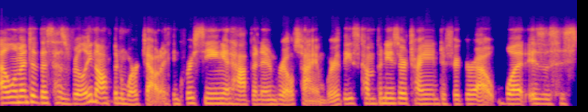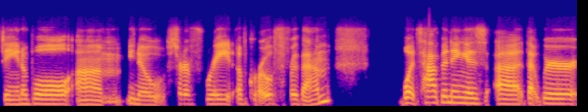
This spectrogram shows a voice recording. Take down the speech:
element of this has really not been worked out. I think we're seeing it happen in real time where these companies are trying to figure out what is a sustainable, um, you know, sort of rate of growth for them. What's happening is uh, that we're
